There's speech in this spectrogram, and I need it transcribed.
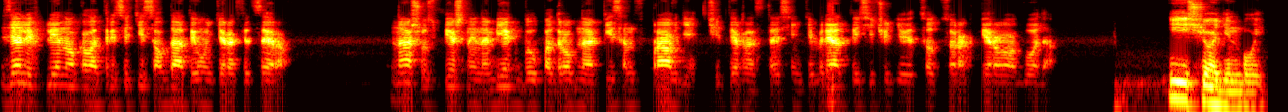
Взяли в плен около 30 солдат и унтер-офицеров. Наш успешный набег был подробно описан в «Правде» 14 сентября 1941 года. И еще один бой.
